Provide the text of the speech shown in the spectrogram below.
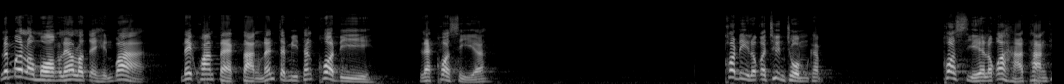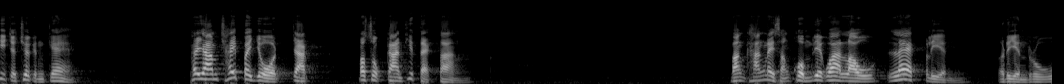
และเมื่อเรามองแล้วเราจะเห็นว่าในความแตกต่างนั้นจะมีทั้งข้อดีและข้อเสีย ข้อดีเราก็ชื่นชมครับ ข้อเสียเราก็หาทางที่จะช่วยกันแก้ พยายามใช้ประโยชน์จากประสบการณ์ที่แตกต่าง บางครั้งในสังคมเรียกว่าเราแลกเปลี่ยนเรียนรู้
